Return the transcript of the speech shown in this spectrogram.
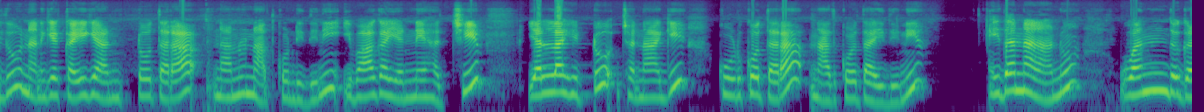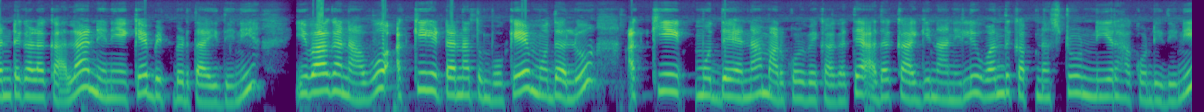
ಇದು ನನಗೆ ಕೈಗೆ ಅಂಟೋ ಥರ ನಾನು ನಾದ್ಕೊಂಡಿದ್ದೀನಿ. ಇವಾಗ ಎಣ್ಣೆ ಹಚ್ಚಿ ಎಲ್ಲ ಹಿಟ್ಟು ಚೆನ್ನಾಗಿ ಕೂಡ್ಕೋ ಥರ ನಾದ್ಕೊಳ್ತಾ ಇದ್ದೀನಿ. ಇದನ್ನು ನಾನು ಒಂದು ಗಂಟೆಗಳ ಕಾಲ ನೆನೆಯೋಕ್ಕೆ ಬಿಟ್ಬಿಡ್ತಾ ಇದ್ದೀನಿ. ಇವಾಗ ನಾವು ಅಕ್ಕಿ ಹಿಟ್ಟನ್ನು ತುಂಬೋಕೆ ಮೊದಲು ಅಕ್ಕಿ ಮುದ್ದೆಯನ್ನು ಮಾಡ್ಕೊಳ್ಬೇಕಾಗತ್ತೆ. ಅದಕ್ಕಾಗಿ ನಾನಿಲ್ಲಿ ಒಂದು ಕಪ್ನಷ್ಟು ನೀರು ಹಾಕ್ಕೊಂಡಿದ್ದೀನಿ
